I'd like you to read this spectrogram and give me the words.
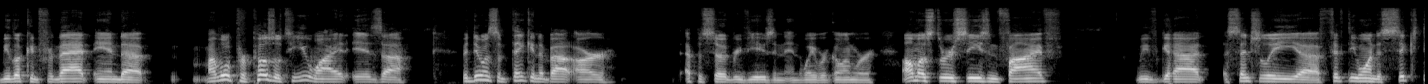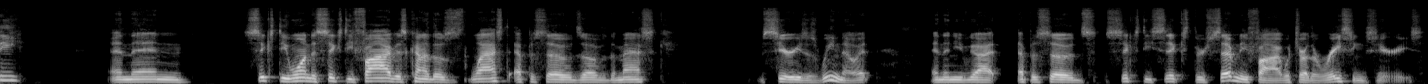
be looking for that. And uh, my little proposal to you, Wyatt, is uh, been doing some thinking about our episode reviews and, and the way we're going. We're almost through season five. We've got essentially uh, 51 to 60, and then 61 to 65 is kind of those last episodes of the Mask series as we know it. And then you've got episodes 66 through 75, which are the racing series.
